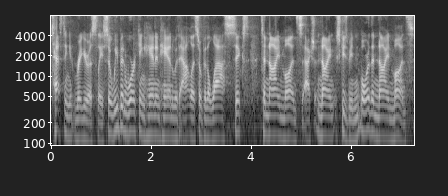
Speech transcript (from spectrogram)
testing it rigorously. So we've been working hand in hand with Atlas over the last six to nine months, actually nine, excuse me, more than nine months,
